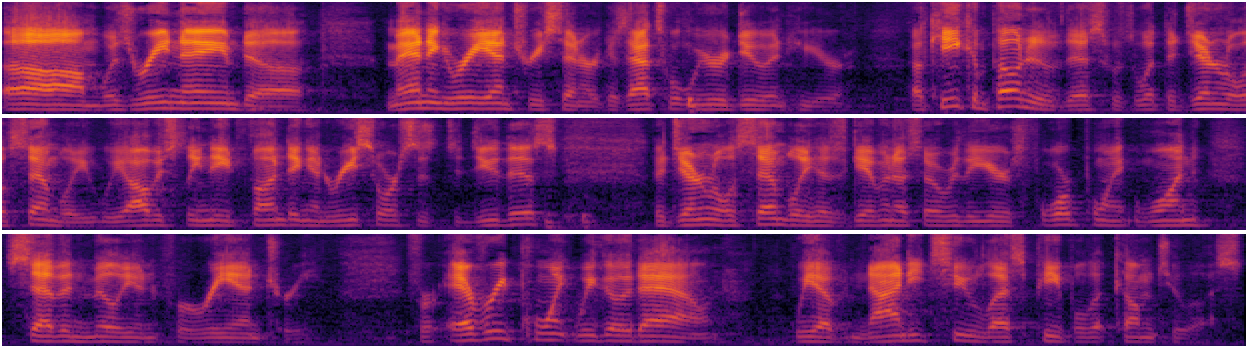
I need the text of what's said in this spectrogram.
um, was renamed uh, Manning Reentry Center because that's what we were doing here. A key component of this was what the General Assembly, we obviously need funding and resources to do this. The General Assembly has given us over the years 4.17 million for reentry. For every point we go down, we have 92 less people that come to us.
